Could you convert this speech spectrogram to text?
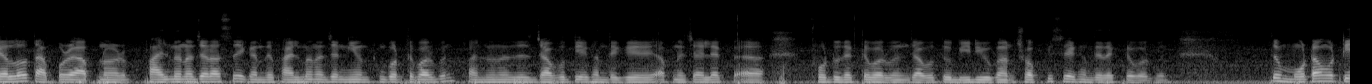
গেল। তারপরে আপনার ফাইল ম্যানেজার আছে, এখান থেকে ফাইল ম্যানেজার নিয়ন্ত্রণ করতে পারবেন। ফাইল ম্যানেজার যাবতীয় এখান থেকে আপনি চাইলে ফটো দেখতে পারবেন, যাবতীয় ভিডিও গান সব কিছু এখান থেকে দেখতে পারবেন। তো মোটামুটি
